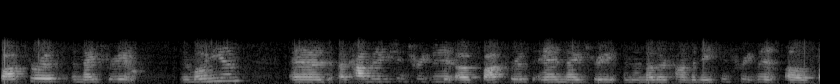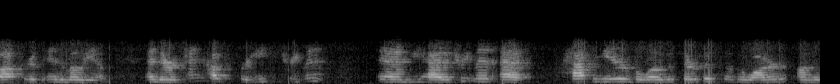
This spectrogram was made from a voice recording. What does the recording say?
phosphorus, a nitrate, ammonium, and a combination treatment of phosphorus and nitrate, and another combination treatment of phosphorus and ammonium and there were 10 cups for each treatment, and we had a treatment at half a meter below the surface of the water on the,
